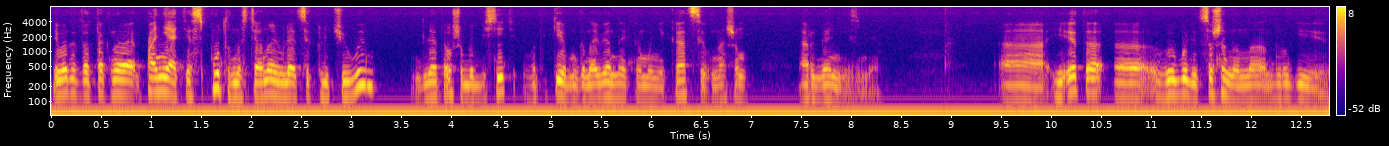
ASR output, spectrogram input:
И вот это так понятие спутанности, оно является ключевым для того, чтобы объяснить вот такие мгновенные коммуникации в нашем организме. А, и это а, выводит совершенно на другие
